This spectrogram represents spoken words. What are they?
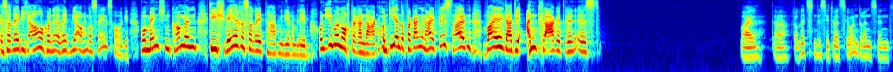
Das erlebe ich auch und erleben wir auch in der Seelsorge, wo Menschen kommen, die Schweres erlebt haben in ihrem Leben und immer noch daran nagen und die an der Vergangenheit festhalten, weil da die Anklage drin ist, weil da verletzende Situationen drin sind.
